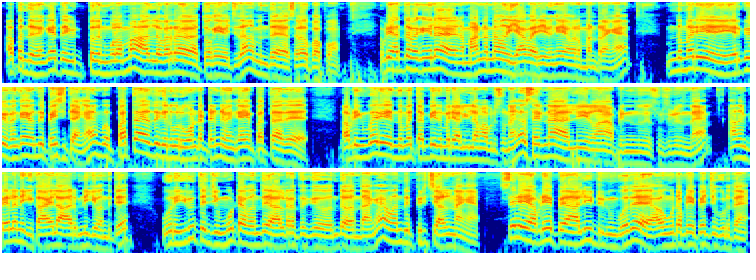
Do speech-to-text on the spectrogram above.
அப்போ இந்த வெங்காயத்தை விற்பதன் மூலமாக அதில் வர்ற தொகையை வச்சு தான் நம்ம இந்த செலவு பார்ப்போம். அப்படி அந்த வகையில் நம்ம அண்ணன் தான் வந்து வியாபாரி வெங்காயம் வியாபாரம் பண்ணுறாங்க இந்த மாதிரி ஏற்கனவே வெங்காயம் வந்து பேசிட்டாங்க. பத்தாததுக்கு ஒரு ஒன்றரை டன் வெங்காயம் பத்தாது. அப்படிங்கிற மாதிரி இந்த மாதிரி தம்பி இந்த மாதிரி அள்ளிடலாம் அப்படின்னு சொன்னாங்க. சரிண்ணா அள்ளிடலாம் அப்படின்னு சொல்லி சொல்லியிருந்தேன். அதன் பேரில் இன்னைக்கு காலையில் ஆறு மணிக்கு வந்துட்டு ஒரு இருபத்தஞ்சு மூட்டை வந்து அழுறதுக்கு வந்து வந்தாங்க. வந்து பிரித்து அழுனாங்க சரி அப்படியே அழிட்டு இருக்கும்போது அவங்ககிட்ட அப்படியே பேச்சு கொடுத்தேன்.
